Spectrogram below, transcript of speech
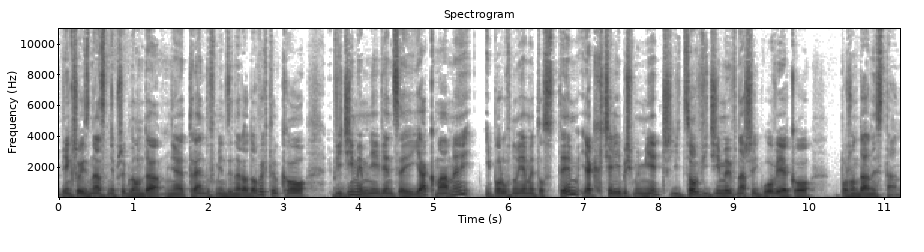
większość z nas nie przegląda e, trendów międzynarodowych, tylko widzimy mniej więcej jak mamy i porównujemy to z tym, jak chcielibyśmy mieć, czyli co widzimy w naszej głowie jako pożądany stan.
